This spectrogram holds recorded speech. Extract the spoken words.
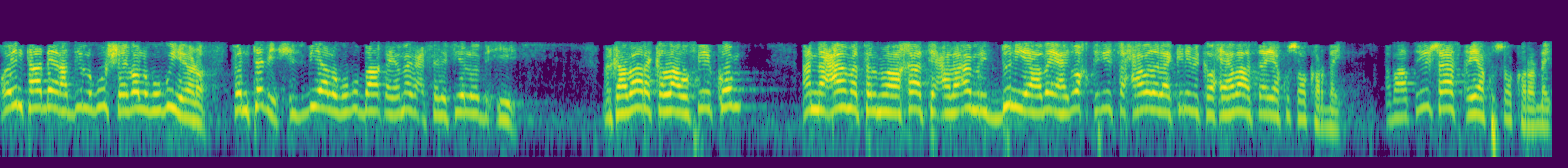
oo intaa dheer haddii lagu sheego lagugu yeedho fantabi xisbiya lagugu baaqaya magac salafiye loo bixiyey marka baaraka allahu fiikum ana caamat almuwaakhaati cala amri dunya bay ahayd waktigii saxaabada laakiin iminka waxyaabahaas ayaa ku soo kordhay abaatiishaas ayaa ku soo kordhay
